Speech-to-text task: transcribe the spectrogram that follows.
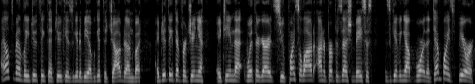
I ultimately do think that Duke is going to be able to get the job done, but I do think that Virginia, a team that, with regards to points allowed on a per possession basis, is giving up more than 10 points fewer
